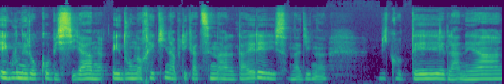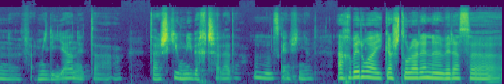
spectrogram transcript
eguneroko bizian, edun horrekin aplikatzen alda ere izan adina bikote, lanean, familian, eta, eta aski unibertsala da, mm -hmm. Arberoa ikastolaren eh, beraz uh,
